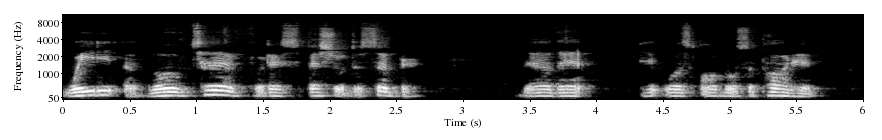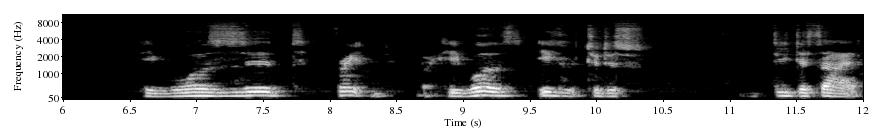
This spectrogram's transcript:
waited a long time for that special December. Now that it was almost upon him, he wasn't frightened, but he was eager to dis- to decide.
